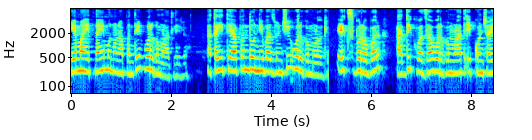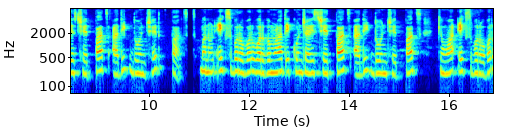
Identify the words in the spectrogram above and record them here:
हे माहीत नाही म्हणून आपण ते वर्गमुळात लिहिलं. आता इथे आपण दोन्ही बाजूंची वर्गमुळं घेऊ. एक्स बरोबर अधिक वजा वर्गमुळात एकोणचाळीस छेद पाच अधिक दोन छेद पाच. म्हणून एक्स बरोबर वर्गमुळात एकोणचाळीस छेद पाच अधिक दोन छेद पाच किंवा एक्स बरोबर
